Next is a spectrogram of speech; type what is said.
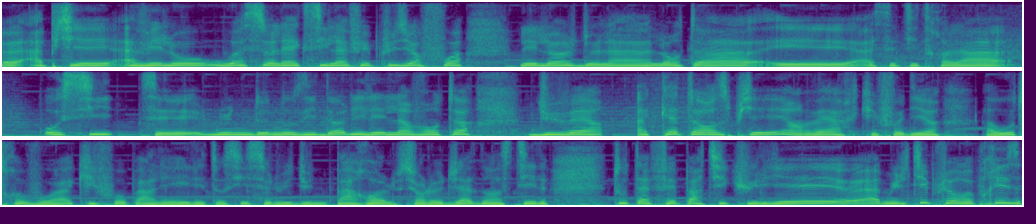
euh, à pied, à vélo ou à Solex. Il a fait plusieurs fois l'éloge de la lenteur et à ce titre-là, aussi, c'est l'une de nos idoles. Il est l'inventeur du verre à 14 pieds, un verre qu'il faut dire à outre voix, qu'il faut parler. Il est aussi celui d'une parole sur le jazz d'un style tout à fait particulier, euh, à multiples reprises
